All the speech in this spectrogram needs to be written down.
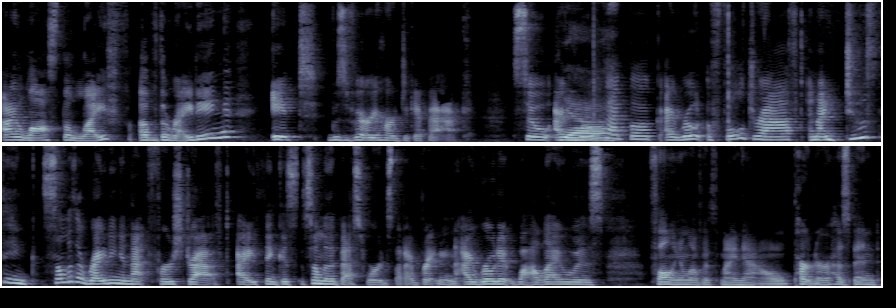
I lost the life of the writing, it was very hard to get back. So I yeah. wrote that book, I wrote a full draft, and I do think some of the writing in that first draft, I think is some of the best words that I've written. I wrote it while I was falling in love with my now partner, husband.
